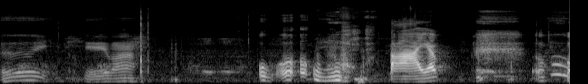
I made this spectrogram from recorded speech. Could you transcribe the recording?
เอ้ย โอเค มา โอ้โหโอ้ตายครับ โอ้โห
